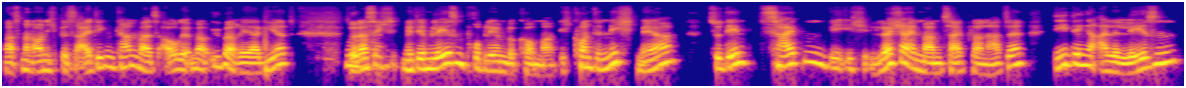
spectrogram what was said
was man auch nicht beseitigen kann, weil das Auge immer überreagiert, sodass ich mit dem Lesen Probleme bekommen habe. Ich konnte nicht mehr zu den Zeiten, wie ich Löcher in meinem Zeitplan hatte, die Dinge alle lesen,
